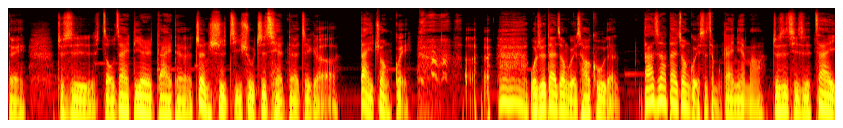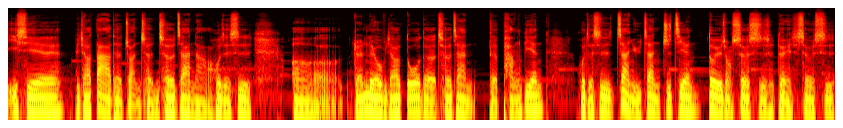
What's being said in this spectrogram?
对，就是走在第二代的正式集数之前的这个带状鬼。我觉得带状鬼超酷的。大家知道带状鬼是什么概念吗？就是其实在一些比较大的转乘车站啊，或者是呃人流比较多的车站的旁边。或者是站与站之间都有一种设施，对设施，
